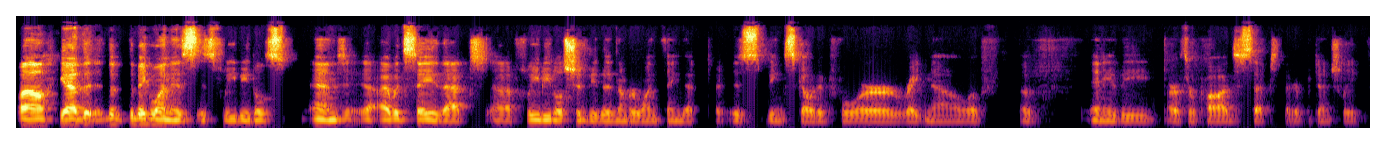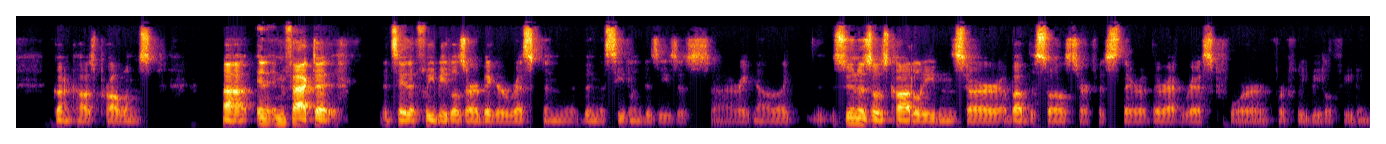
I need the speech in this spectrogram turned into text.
Well, yeah, the, the, the big one is is flea beetles. And I would say that uh, flea beetles should be the number one thing that is being scouted for right now of, of any of the arthropods that, that are potentially going to cause problems. Uh, in, in, fact, I, would say that flea beetles are a bigger risk than, than the seedling diseases uh, right now. Like as soon as those cotyledons are above the soil surface, they're, they're at risk for, for flea beetle feeding.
